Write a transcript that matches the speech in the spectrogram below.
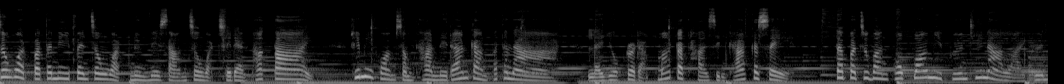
จังหวัดปัตตานีเป็นจังหวัดหนึ่งใน 3 จังหวัดชายแดนภาคใต้ ที่มีความสำคัญในด้านการพัฒนา และยกระดับมาตรฐานสินค้าเกษตร แต่ปัจจุบันพบว่ามีพื้นที่นาหลายพื้น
